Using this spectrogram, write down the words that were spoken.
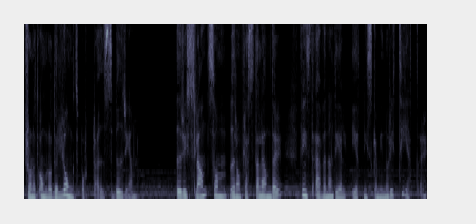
från ett område långt borta i Sibirien. I Ryssland, som i de flesta länder, finns det även en del etniska minoriteter.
